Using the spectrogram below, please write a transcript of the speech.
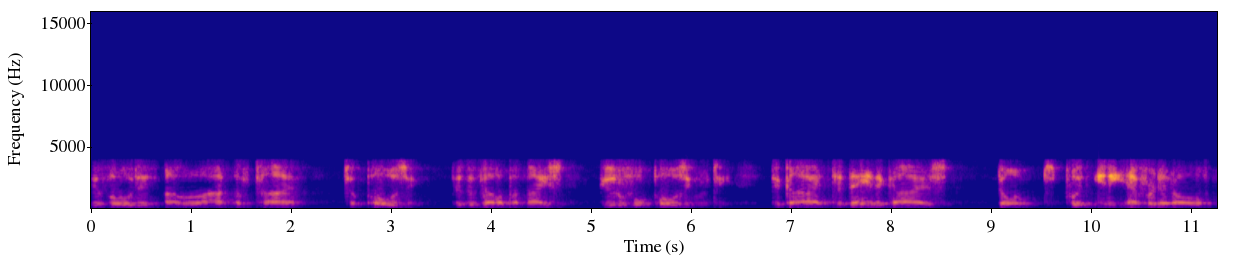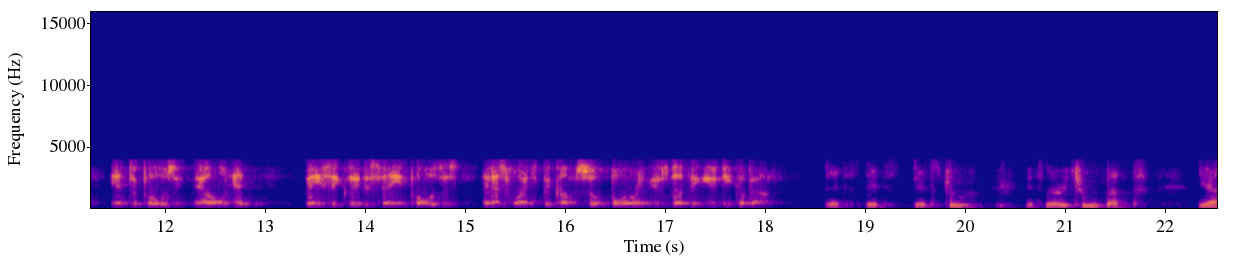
devoted a lot of time to posing, to develop a nice, beautiful posing routine. The guy today, the guys don't put any effort at all into posing. They all hit basically the same poses, and that's why it's become so boring. There's nothing unique about it. That's that's that's true. It's very true. But yeah,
